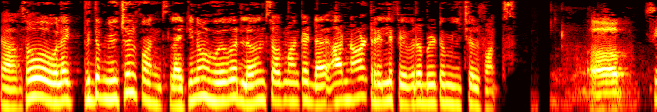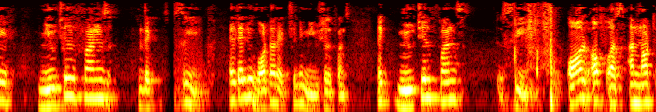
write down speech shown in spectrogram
Yeah. So like with the mutual funds, like you know, whoever learns stock market are not really favorable to mutual funds. Uh, see, mutual funds, like, see, I'll tell you what are actually mutual funds. Like, mutual funds, see, all of us are not,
